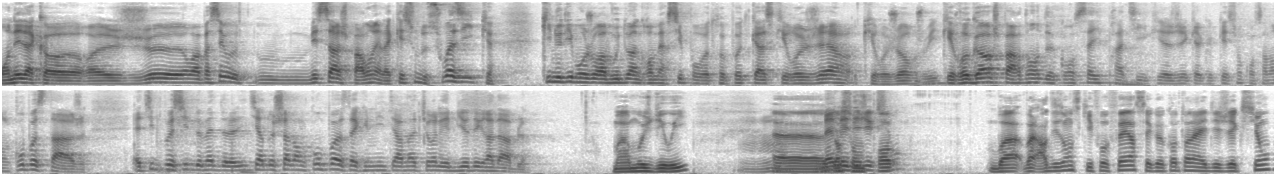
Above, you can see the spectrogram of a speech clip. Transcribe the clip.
On est d'accord. Euh, Je... On va passer au au message pardon, et à la question de Swazik qui nous dit bonjour à vous deux. Un grand merci pour votre podcast qui regère, qui regorge, oui, qui regorge pardon, de conseils pratiques. J'ai quelques questions concernant le compostage. Est-il possible de mettre de la litière de chat dans le compost avec une litière naturelle et biodégradable? Bah, moi je dis oui. Euh, Même dans les déjections? Bah, alors disons ce qu'il faut faire, c'est que quand on a les déjections,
